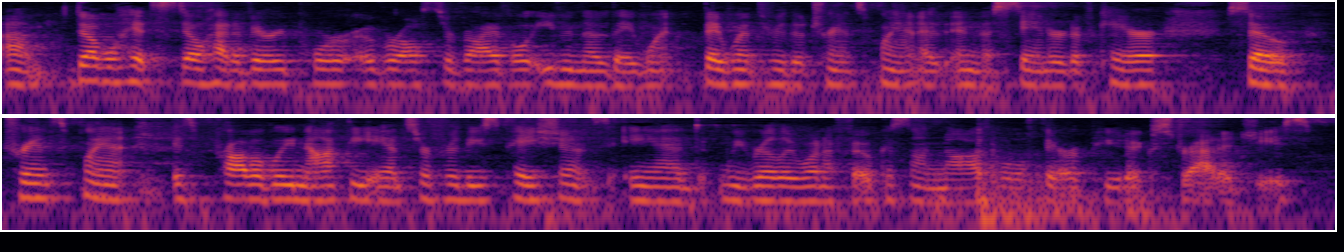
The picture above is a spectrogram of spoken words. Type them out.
Um, double hits still had a very poor overall survival, even though they went they went through the transplant in the standard of care. So transplant is probably not the answer for these patients, and we really want to focus on novel therapeutic strategies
